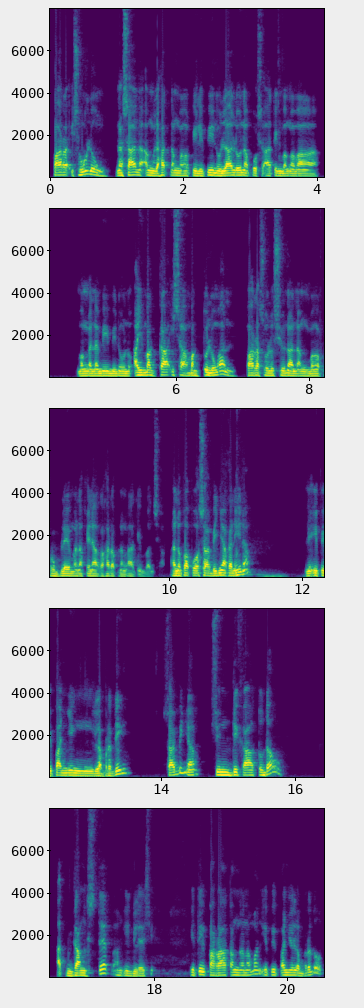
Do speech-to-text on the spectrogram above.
para isulong na sana ang lahat ng mga Pilipino, lalo na po sa ating mga mga, mga namiminuno, ay magkaisa, magtulungan para solusyonan ang mga problema na kinakaharap ng ating bansa. Ano pa po sabi niya kanina? Ni Ipipanying Labrading? Sabi niya, sindikato daw at gangster ang iglesia. Ito'y paratang na naman, Epipanyo Labrador.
